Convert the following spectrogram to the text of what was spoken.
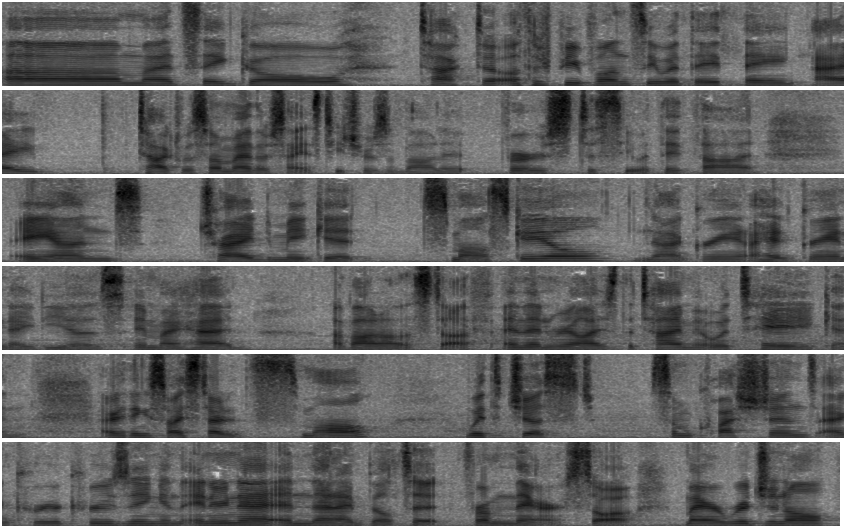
Um, I'd say go talk to other people and see what they think. I talked with some of my other science teachers about it first to see what they thought and tried to make it small scale, not grand. I had grand ideas in my head about all this stuff and then realized the time it would take and everything. So I started small with just some questions on career cruising and the internet and then I built it from there. So my original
